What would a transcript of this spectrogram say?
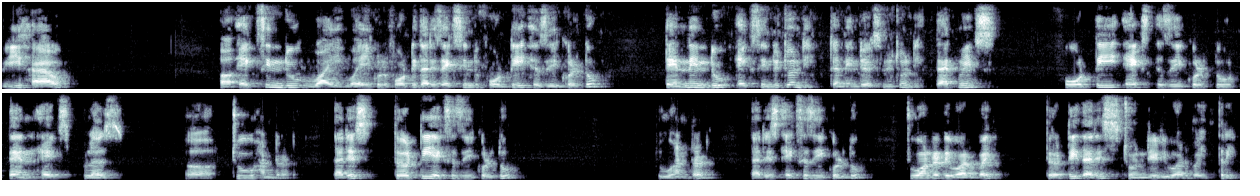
we have uh, x into y y equal to 40 that is x into 40 is equal to 10 into x into 20 10 into x into 20 that means 40x is equal to 10x plus, uh, 200 that is 30x is equal to 200 that is x is equal to 200 divided by 30 that is 20 divided by 3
